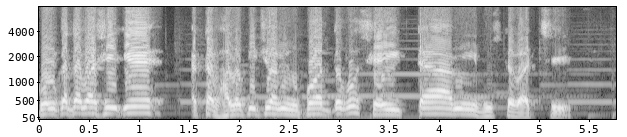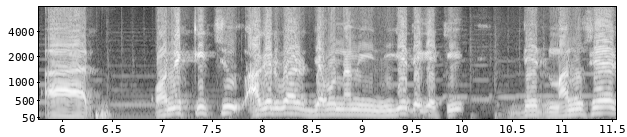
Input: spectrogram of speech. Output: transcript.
কলকাতাবাসীকে একটা ভালো কিছু আমি উপহার দেবো, সেইটা আমি বুঝতে পারছি। আর অনেক কিছু আগের বার যেমন আমি নিজে দেখেছি, যে মানুষের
